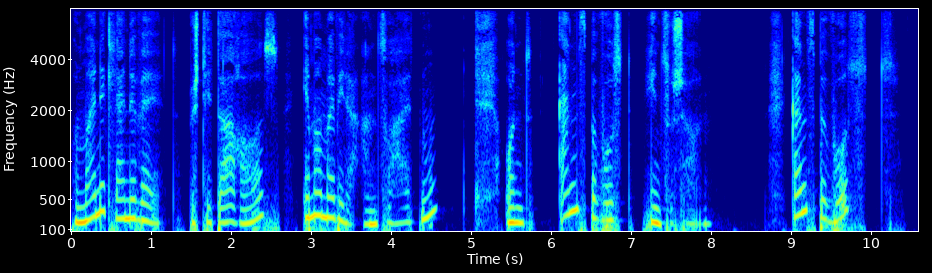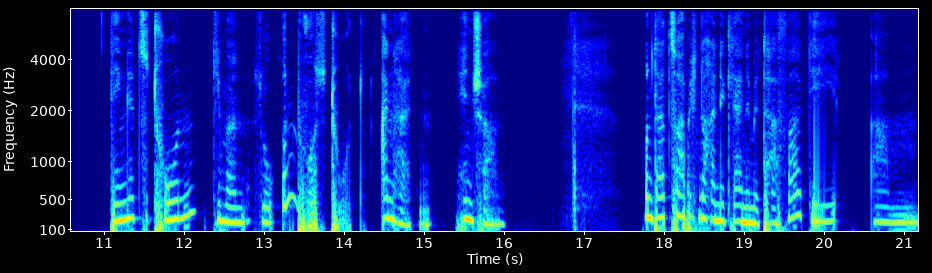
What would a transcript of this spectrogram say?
Und meine kleine Welt besteht daraus, immer mal wieder anzuhalten und ganz bewusst hinzuschauen. Ganz bewusst Dinge zu tun, die man so unbewusst tut. Anhalten, hinschauen. Und dazu habe ich noch eine kleine Metapher, die ähm,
